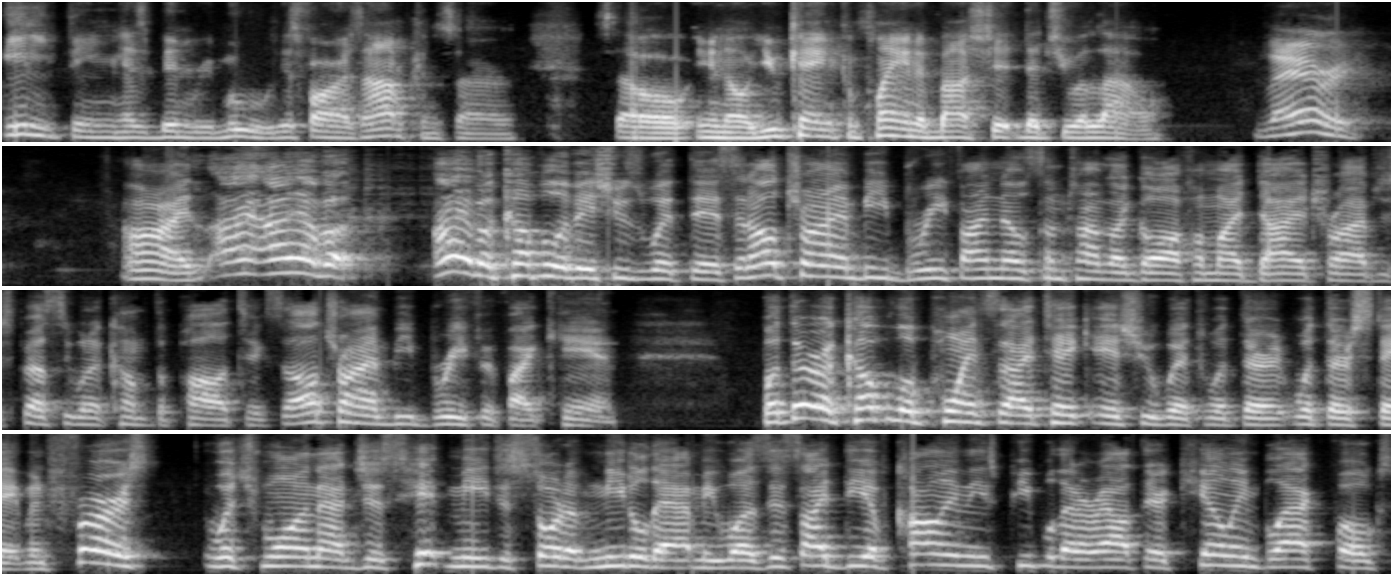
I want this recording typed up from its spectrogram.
anything has been removed, as far as I'm concerned. So you know, you can't complain about shit that you allow. Larry. All right, I, I have a I have a couple of issues with this, and I'll try and be brief. I know sometimes I go off on my diatribes, especially when it comes to politics. So I'll try and be brief if I can. But there are a couple of points that I take issue with with their with their statement. First, which one that just hit me, just sort of needled at me, was this idea of calling these people that are out there killing black folks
